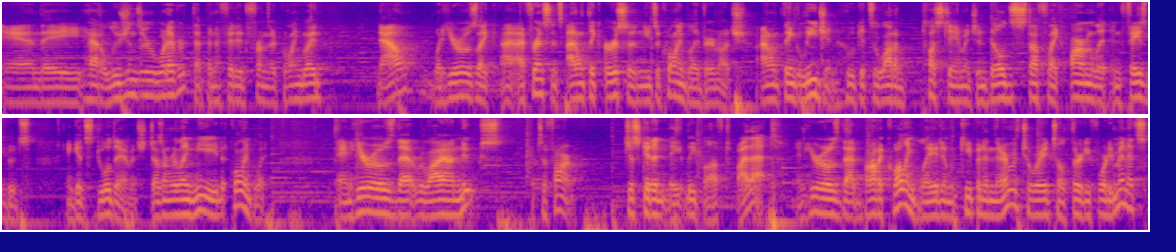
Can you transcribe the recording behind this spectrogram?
and they had illusions or whatever that benefited from their Quelling Blade, now, what heroes like, I, for instance, I don't think Ursa needs a Quelling Blade very much. I don't think Legion, who gets a lot of plus damage and builds stuff like Armlet and Phase Boots and gets dual damage, doesn't really need a Quelling Blade. And heroes that rely on nukes to farm just get innately buffed by that. And heroes that bought a Quelling Blade and keep it in their inventory until 30 40 minutes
